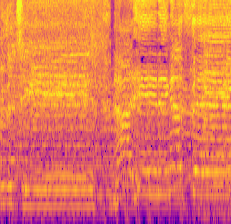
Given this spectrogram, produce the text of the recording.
Through the teeth, not hitting a thing.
